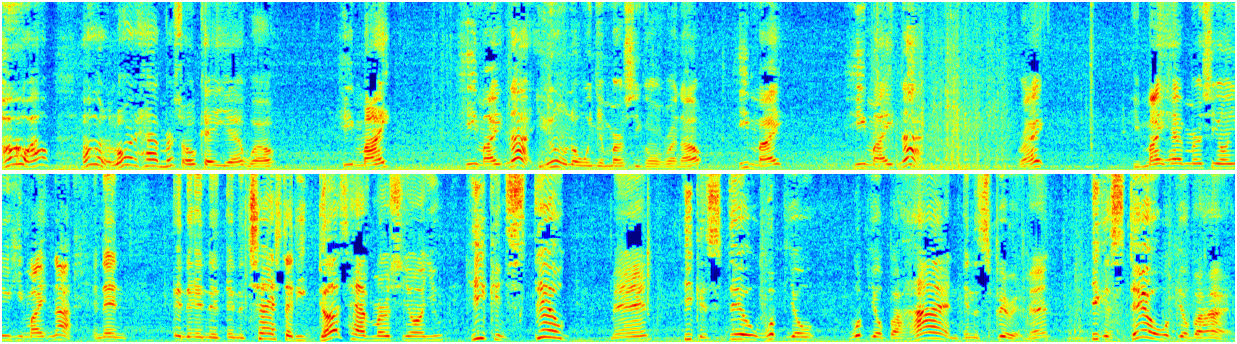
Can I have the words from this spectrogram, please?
oh, I'll, oh, the Lord have mercy. Okay, yeah, well, he might, he might not. You don't know when your mercy gonna run out. He might, he might not, right? He might have mercy on you. He might not. And then, in the, in the in the chance that he does have mercy on you, he can still, man, he can still whoop your whoop your behind in the spirit, man. He can still whoop your behind.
